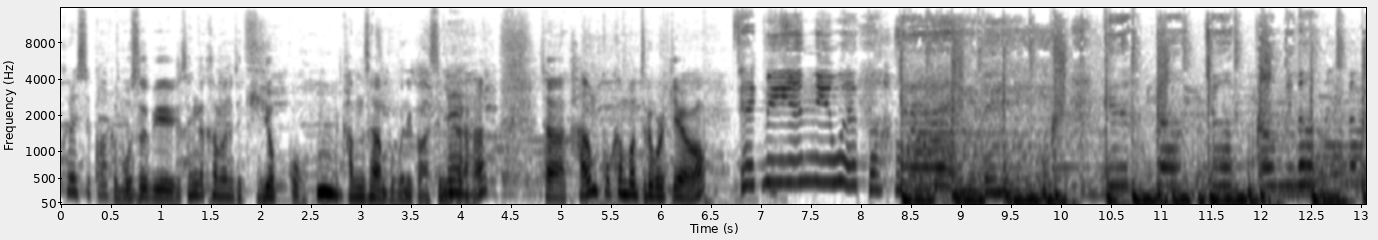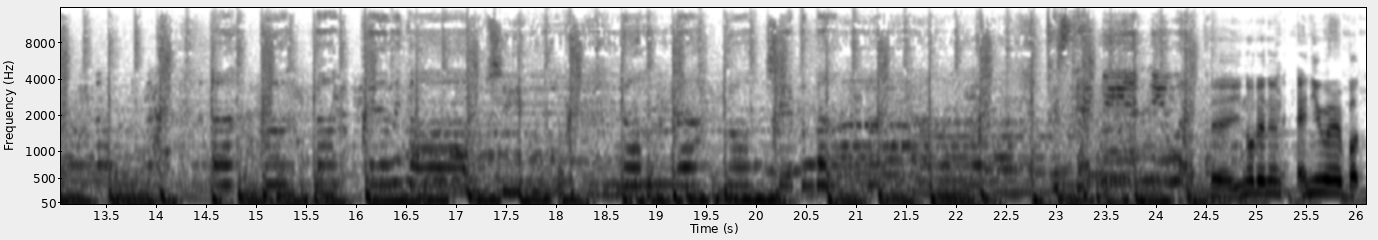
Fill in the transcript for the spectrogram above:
그랬을 것그 같아요. 모습이 생각하면 되게 귀엽고 음. 감사한 부분일 것 같습니다. 네. 자 다음 곡 한번 들어볼게요. Take me anywhere but home, 네, 이 노래는 Anywhere But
